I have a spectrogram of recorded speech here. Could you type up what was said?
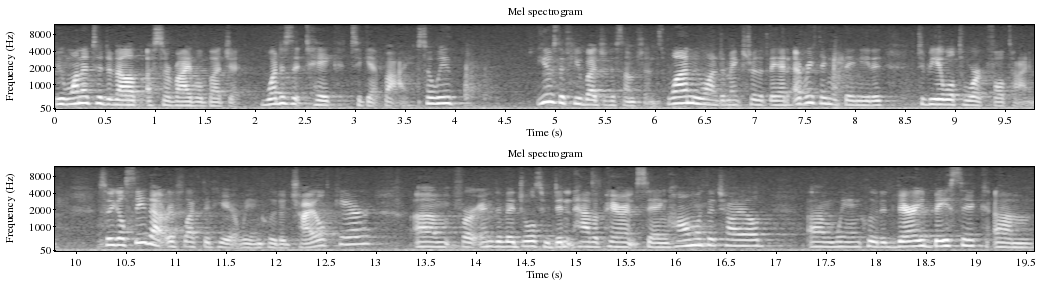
We wanted to develop a survival budget. What does it take to get by? So we used a few budget assumptions. One, we wanted to make sure that they had everything that they needed to be able to work full time. So you'll see that reflected here. We included childcare um, for individuals who didn't have a parent staying home with a child. Um, we included very basic um,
